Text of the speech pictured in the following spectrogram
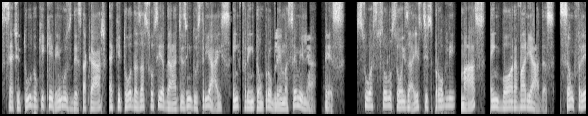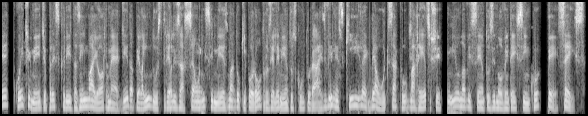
7. Tudo o que queremos destacar é que todas as sociedades industriais enfrentam problemas semelhantes. Suas soluções a estes problemas, embora variadas, são frequentemente prescritas em maior medida pela industrialização em si mesma do que por outros elementos culturais Vilensky e Lebeaut Sapud 1995, p. 6.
